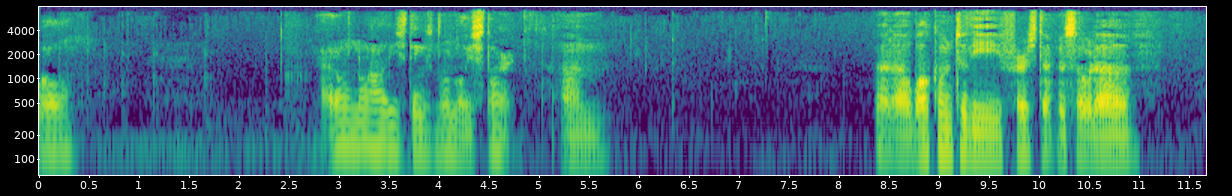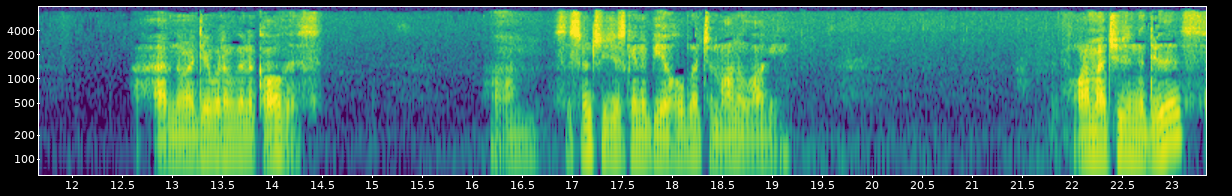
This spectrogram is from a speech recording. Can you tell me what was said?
Well, I don't know how these things normally start. Um, but uh, welcome to the first episode of. I have no idea what I'm gonna call this. Um, it's essentially just gonna be a whole bunch of monologuing. Why am I choosing to do this?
